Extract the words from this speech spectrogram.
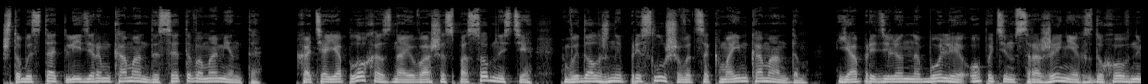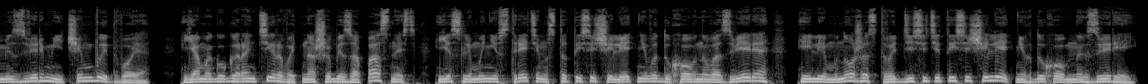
чтобы стать лидером команды с этого момента. Хотя я плохо знаю ваши способности, вы должны прислушиваться к моим командам. Я определенно более опытен в сражениях с духовными зверьми, чем вы двое. Я могу гарантировать нашу безопасность, если мы не встретим стотысячелетнего духовного зверя или множество десятитысячелетних духовных зверей».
